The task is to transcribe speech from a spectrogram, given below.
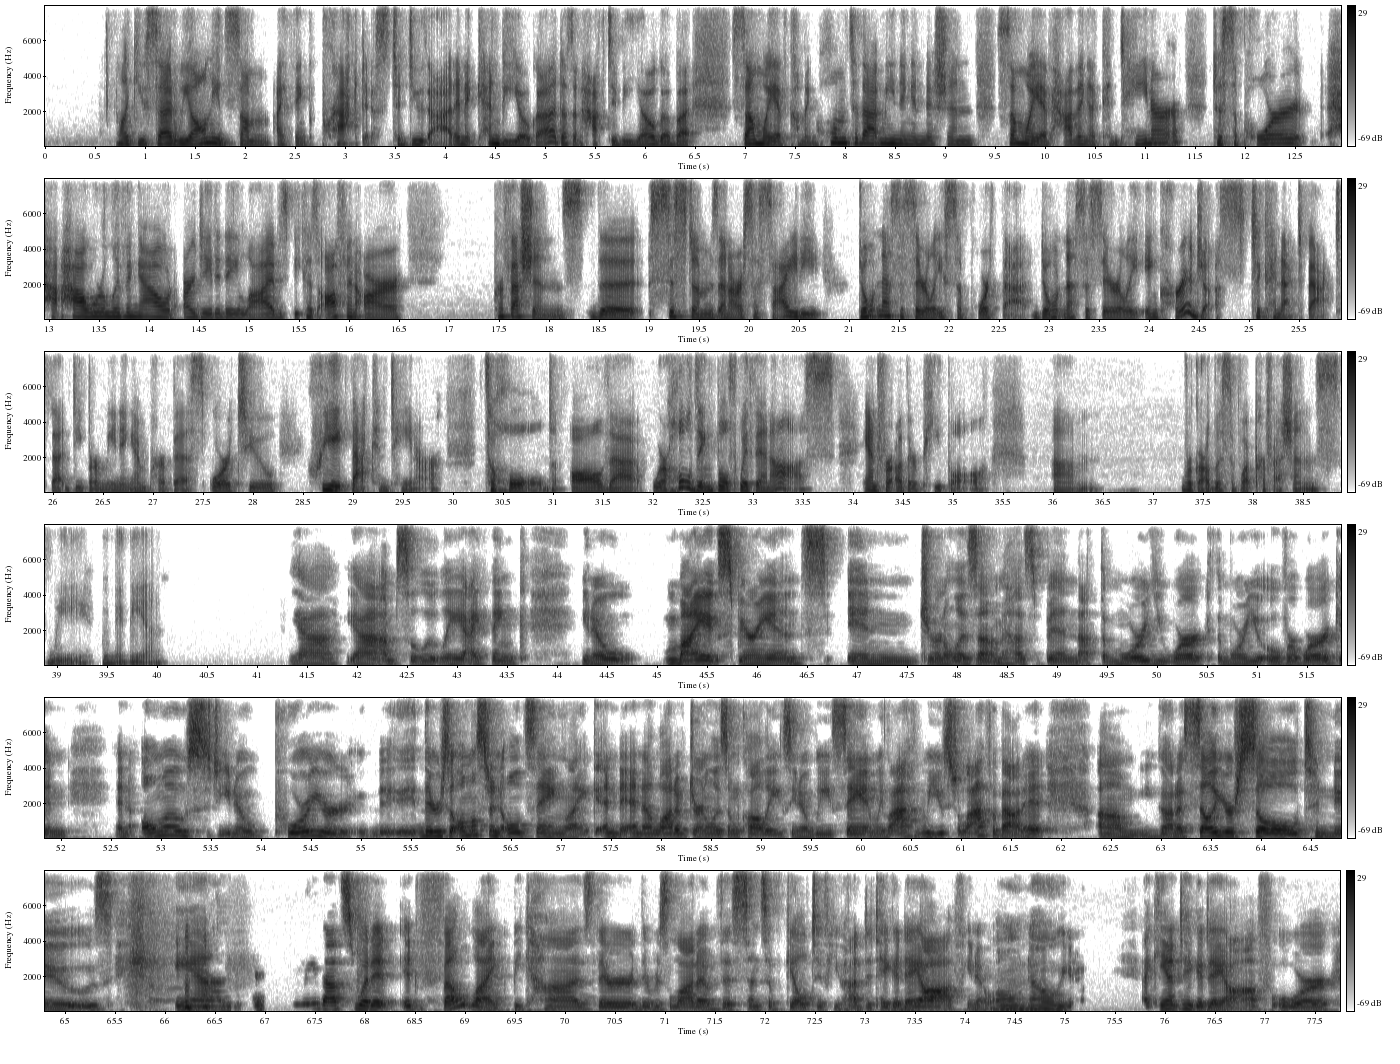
like you said, we all need some, I think, practice to do that. And it can be yoga. It doesn't have to be yoga, but some way of coming home to that meaning and mission, some way of having a container to support how we're living out our day to day lives, because often our professions, the systems, and our society don't necessarily support that, don't necessarily encourage us to connect back to that deeper meaning and purpose or to create that container to hold all that we're holding both within us and for other people um, regardless of what professions we we may be in. Yeah yeah absolutely. I think you know my experience in journalism has been that the more you work the more you overwork and and almost you know pour your there's almost an old saying like and and a lot of journalism colleagues you know we say it and we laugh we used to laugh about it um, you got to sell your soul to news. And, and that's what it it felt like because there there was a lot of this sense of guilt if you had to take a day off you know oh, mm. oh no you know i can't take a day off or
